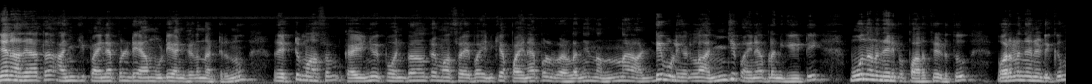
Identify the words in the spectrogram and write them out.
ഞാൻ അതിനകത്ത് അഞ്ച് പൈനാപ്പിളിന്റെ ആ മുടി അഞ്ചെണ്ണം നട്ടിരുന്നു. അത് എട്ട് മാസം കഴിഞ്ഞു. ഇപ്പോൾ ഒൻപതാമത്തെ മാസമായപ്പോൾ എനിക്ക് ആ പൈനാപ്പിൾ വിളഞ്ഞ് നന്നായി അടിപൊളിയായിട്ടുള്ള അഞ്ച് പൈനാപ്പിൾ എനിക്ക് കിട്ടി. മൂന്നെണ്ണം ഞാനിപ്പോൾ പറിച്ചെടുത്തു. ഒരെണ്ണം ഞാൻ എടുക്കും.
